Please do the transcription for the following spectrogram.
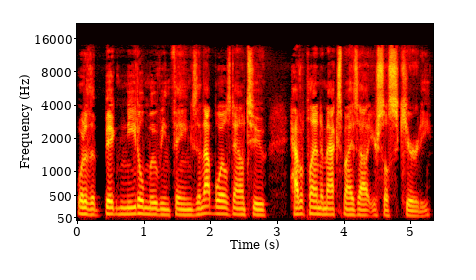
what are the big needle moving things? And that boils down to have a plan to maximize out your Social Security,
